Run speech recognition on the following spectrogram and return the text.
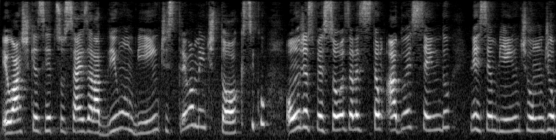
Eu acho que as redes sociais ela um ambiente extremamente tóxico, onde as pessoas elas estão adoecendo nesse ambiente onde eu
